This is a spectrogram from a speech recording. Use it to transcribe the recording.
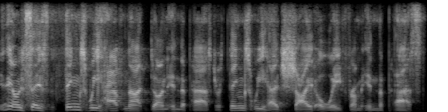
you know, it says things we have not done in the past or things we had shied away from in the past.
